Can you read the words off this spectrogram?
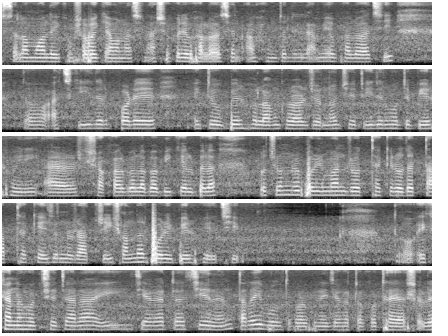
আসসালামু আলাইকুম, সবাই কেমন আছেন? আশা করি ভালো আছেন। আলহামদুলিল্লাহ, আমিও ভালো আছি। তো আজকে ঈদের পরে একটু বের হলাম ঘোরার জন্য, যেহেতু ঈদের মধ্যে বের হইনি। আর সকালবেলা বা বিকেলবেলা প্রচণ্ড পরিমাণ রোদ থাকে, রোদের তাপ থাকে, এই জন্য রাত্রি সন্ধ্যার পরে বের হয়েছি। তো এখানে হচ্ছে যারা এই জায়গাটা চেনেন, তারাই বলতে পারবেন এই জায়গাটা কোথায় আসলে।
